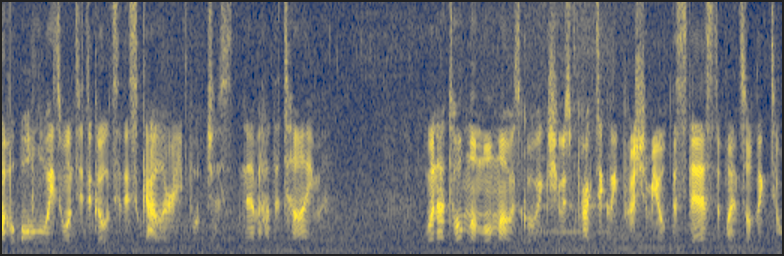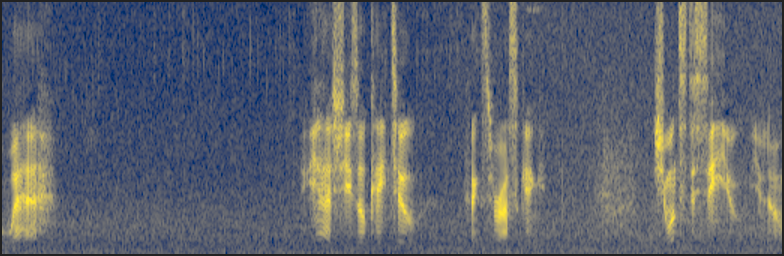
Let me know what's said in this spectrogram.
I've always wanted to go to this gallery, but just never had the time. When I told my mom I was going, she was practically pushing me up the stairs to find something to wear. Yeah, she's okay too. Thanks for asking. She wants to see you, you know.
